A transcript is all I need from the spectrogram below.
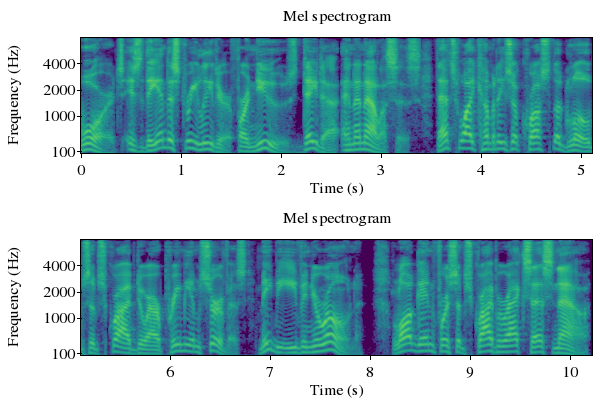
Wards is the industry leader for news, data, and analysis. That's why companies across the globe subscribe to our premium service, maybe even your own. Log in for subscriber access now.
